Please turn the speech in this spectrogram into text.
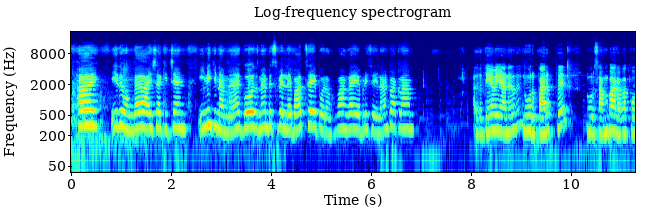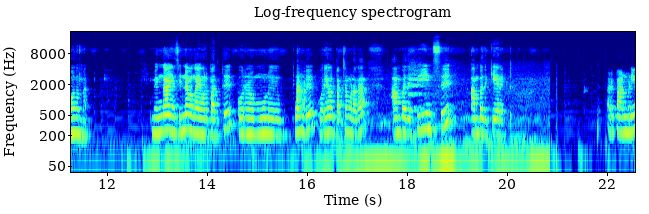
ஹாய் இது உங்கள் ஆயிஷா கிச்சன் இன்னைக்கு நம்ம கோதுமை பிஸ்பெல்லை பாத் செய்ய போகிறோம் வாங்க எப்படி செய்யலாம்னு பார்க்கலாம். அதுக்கு தேவையானது நூறு பருப்பு நூறு சம்பா ரவை கோதுமை. வெங்காயம் சின்ன வெங்காயம் ஒரு பத்து ஒரு மூணு பூண்டு ஒரே ஒரு பச்சை மிளகா ஐம்பது பீன்ஸு ஐம்பது கேரட் அடுப்பு ஆன் பண்ணி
